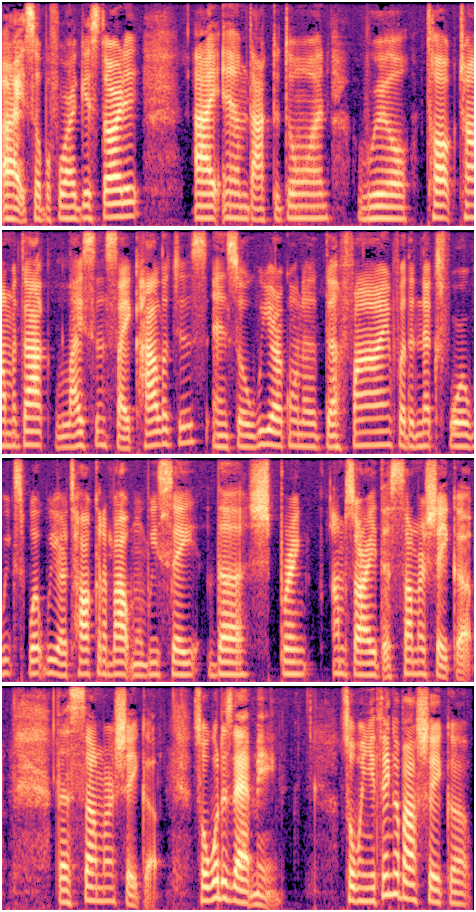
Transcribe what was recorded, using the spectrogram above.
All right, so before I get started, I am Dr. Dawn, Real Talk Trauma Doc, licensed psychologist. And so we are going to define for the next four weeks what we are talking about when we say the spring, I'm sorry, the summer shakeup. The summer shakeup. So, what does that mean? So when you think about shakeup,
